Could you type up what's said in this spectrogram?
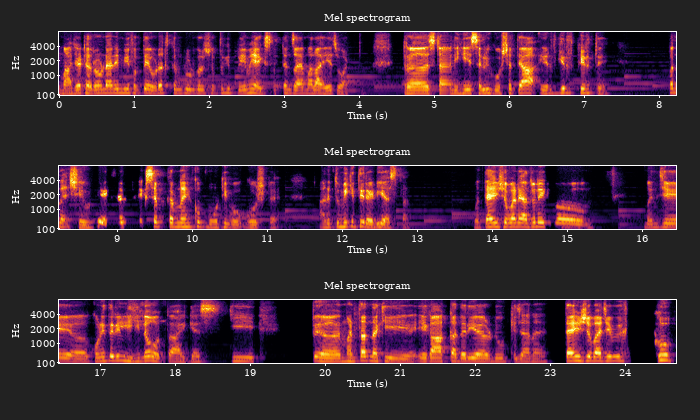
माझ्या ठरवण्याने मी फक्त एवढंच कन्क्लूड करू शकतो की प्रेम हे एक्सेप्टन्स आहे मला हेच वाटतं. ट्रस्ट आणि हे सगळी गोष्ट त्या इर्द गिर्द फिरते. पण शेवटी एक्सेप्ट एक्सेप्ट करणं ही खूप मोठी गोष्ट आहे. आणि तुम्ही किती रेडी असतात. मग त्या हिशोबाने अजून एक म्हणजे कोणीतरी लिहिलं होतं आय गेस की म्हणतात ना की एक आग का दरिया डूब के जाना है. त्या हिशोबाची खूप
